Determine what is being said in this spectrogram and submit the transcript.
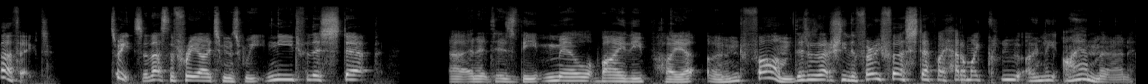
Perfect. Sweet, so that's the three items we need for this step. Uh, and it is the mill by the player owned farm. This was actually the very first step I had on my clue only Iron Man.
